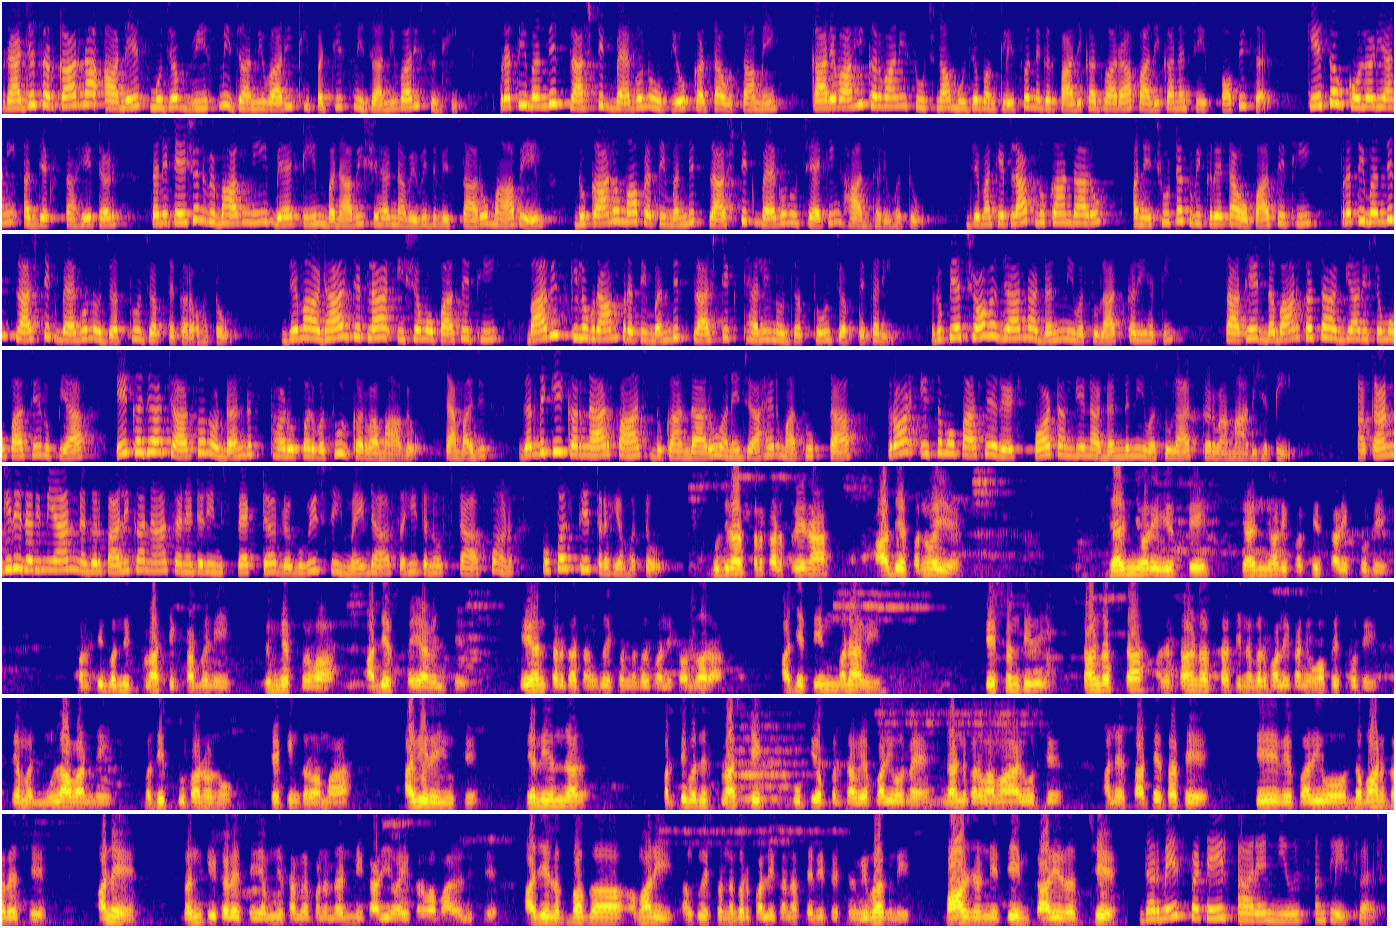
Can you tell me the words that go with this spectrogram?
રાજ્ય સરકારના આદેશ મુજબ વીસમી જાન્યુઆરીથી પચીસમી જાન્યુઆરી સુધી પ્રતિબંધિત પ્લાસ્ટિક બેગોનો ઉપયોગ કરતાઓ સામે કાર્યવાહી કરવાની સૂચના મુજબ અંકલેશ્વર નગરપાલિકા દ્વારા પાલિકાના ચીફ ઓફિસર કેશવ કોલડિયાની અધ્યક્ષતા હેઠળ સેનિટેશન વિભાગની બે ટીમ બનાવી શહેરના વિવિધ વિસ્તારોમાં આવેલ દુકાનોમાં પ્રતિબંધિત પ્લાસ્ટિક બેગોનું ચેકિંગ હાથ ધર્યું હતું, જેમાં કેટલાક દુકાનદારો અને છૂટક વિક્રેતાઓ પાસેથી પ્રતિબંધિત પ્લાસ્ટિક બેગોનો જથ્થો જપ્ત કર્યો હતો, જેમાં અઢાર જેટલા ઈસમો પાસેથી બાવીસ કિલોગ્રામ પ્રતિબંધિત પ્લાસ્ટિક થેલીનો જથ્થો જપ્ત કરી રૂપિયા છ હજારના દંડની વસૂલાત કરી હતી. સાથે જ દબાણ કરતા અગિયાર ઈસમો પાસે રૂપિયા એક હજાર ચારસોનો દંડ સ્થળ ઉપર વસૂલ કરવામાં આવ્યો. તેમજ ગંદકી કરનાર પાંચ દુકાનદારો અને જાહેરમાં થૂકતા ત્રણ ઈસમો પાસે રેડ સ્પોટ અંગેના દંડની વસૂલાત કરવામાં આવી હતી. આ કામગીરી દરમિયાન નગરપાલિકાના સેનેટરી ઇન્સ્પેક્ટર રઘુવીરસિંહ મૈડા સહિતનો સ્ટાફ પણ ઉપસ્થિત રહ્યો હતો. ગુજરાત સરકાર શ્રીના આદેશ અન્વયે જાન્યુઆરી વીસથી જાન્યુઆરી પચીસ તારીખ સુધી પ્રતિબંધિત પ્લાસ્ટિક સામેની ઝુંબેશ કરવા આદેશ થઈ આવેલ છે. એ અંતર્ગત અંકલેશ્વર નગરપાલિકા દ્વારા આજે ટીમ બનાવી સ્ટેશનથી ત્રણ રસ્તા અને ત્રણ રસ્તાથી નગરપાલિકાની ઓફિસ સુધી તેમજ મુલાવાડની બધી જ દુકાનોનું ચેકિંગ કરવામાં આવી રહ્યું છે. જેની અંદર પ્રતિબંધિત પ્લાસ્ટિક ઉપયોગ કરતા વેપારીઓને દંડ કરવામાં આવ્યો છે અને સાથે સાથે જે વેપારીઓ દબાણ કરે છે અને ગંદકી કરે છે, એમની સામે પણ દંડની કાર્યવાહી કરવામાં આવેલી છે. આજે લગભગ અમારી અંકલેશ્વર નગરપાલિકાના સેનિટેશન વિભાગની બાર જણની ટીમ કાર્યરત છે. Dharmesh Patel, RN news Ankleshwar.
